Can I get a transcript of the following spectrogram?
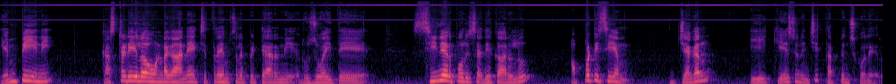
ఎంపీని కస్టడీలో ఉండగానే చిత్రహింసలు పెట్టారని రుజువైతే సీనియర్ పోలీసు అధికారులు అప్పటి సీఎం జగన్ ఈ కేసు నుంచి తప్పించుకోలేరు.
